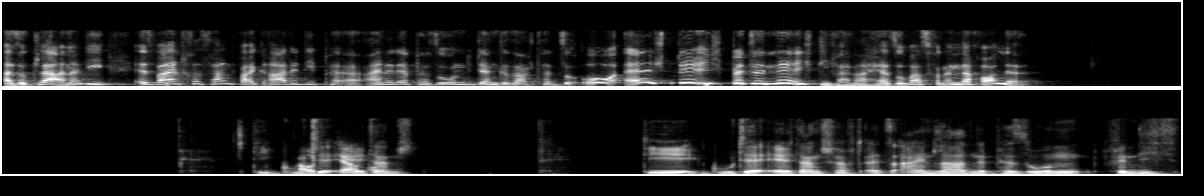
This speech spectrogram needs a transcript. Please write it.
Also klar, ne, die, es war interessant, weil gerade die eine der Personen, die dann gesagt hat, so, oh, echt nicht, bitte nicht, die war nachher sowas von in der Rolle. Die gute Eltern, die gute Elternschaft als einladende Person finde ich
